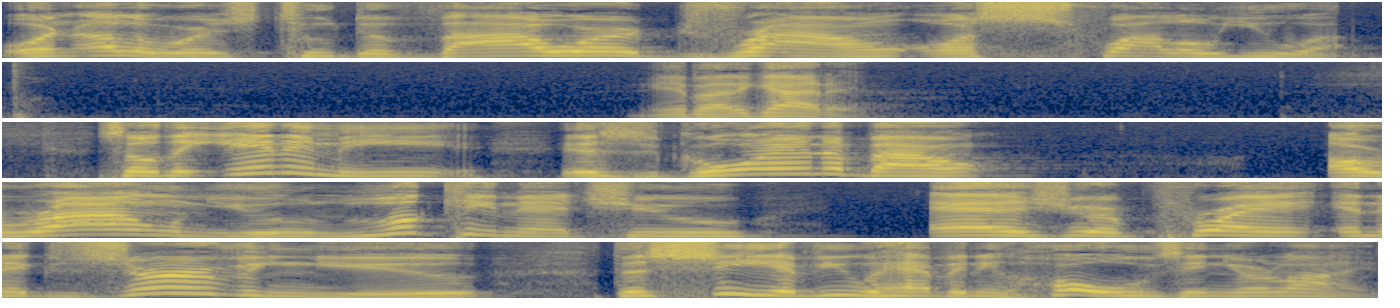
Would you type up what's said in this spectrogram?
Or, in other words, to devour, drown, or swallow you up. Anybody got it? So the enemy is going about around you, looking at you as your prey and observing you to see if you have any holes in your life.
